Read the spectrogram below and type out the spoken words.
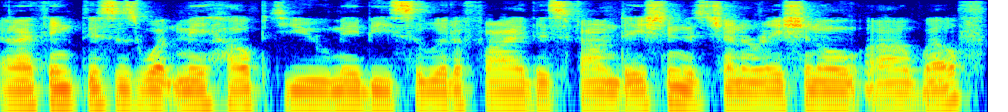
and I think this is what may help you maybe solidify this foundation, this generational uh, wealth,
